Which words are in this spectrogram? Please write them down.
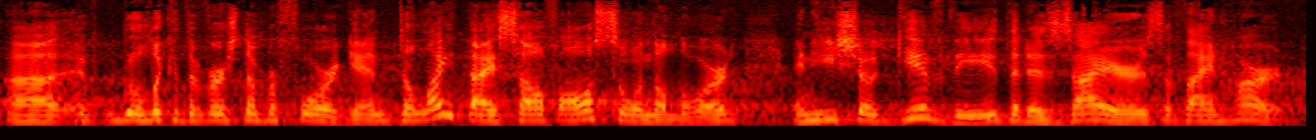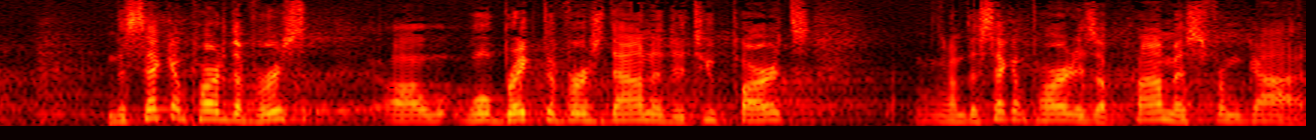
Uh, we'll look at the verse number four again. Delight thyself also in the Lord, and he shall give thee the desires of thine heart. And the second part of the verse, uh, we'll break the verse down into two parts. Um, the second part is a promise from God.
